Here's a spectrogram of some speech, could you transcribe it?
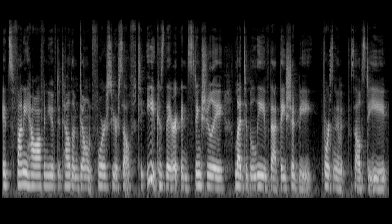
it's funny how often you have to tell them, don't force yourself to eat because they're instinctually led to believe that they should be forcing themselves to eat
